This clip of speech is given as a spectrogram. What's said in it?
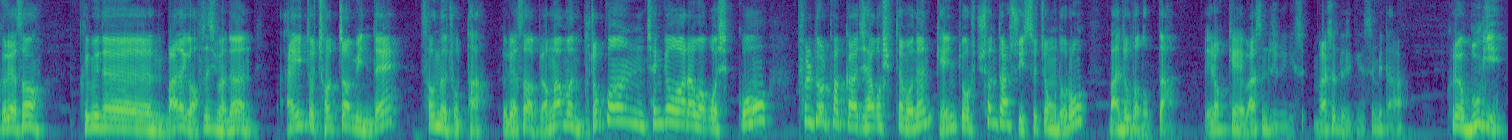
그래서 금이는 만약에 없으시면은 아이또 저점인데 성능 좋다. 그래서 명함은 무조건 챙겨가라고 하고 싶고 풀돌파까지 하고 싶다면은 개인적으로 추천도 할 수 있을 정도로 만족도가 높다. 이렇게 말씀드리겠, 말씀드리겠습니다. 그리고 무기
